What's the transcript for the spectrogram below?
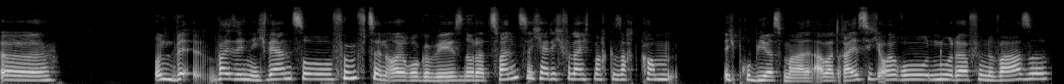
Ja. Äh, und we- weiß ich nicht, wären es so 15 Euro gewesen oder 20, hätte ich vielleicht noch gesagt, komm, ich probier's mal. Aber 30 Euro nur da für eine Vase,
